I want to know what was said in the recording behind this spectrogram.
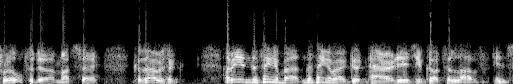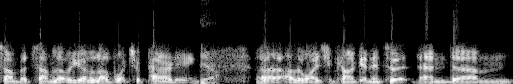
thrill to do, I must say, because I was a. I mean, the thing about the thing about good parody is you've got to love in some at some level. You've got to love what you're parodying. Yeah. Uh, otherwise, you can't get into it. And um,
